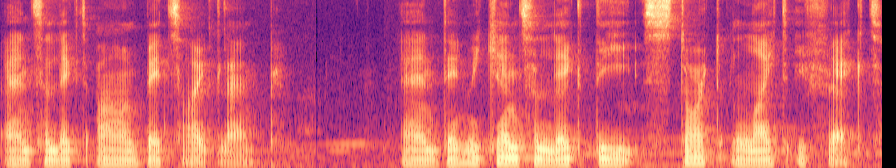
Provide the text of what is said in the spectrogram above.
and select our bedside lamp. And then we can select the start light effect.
